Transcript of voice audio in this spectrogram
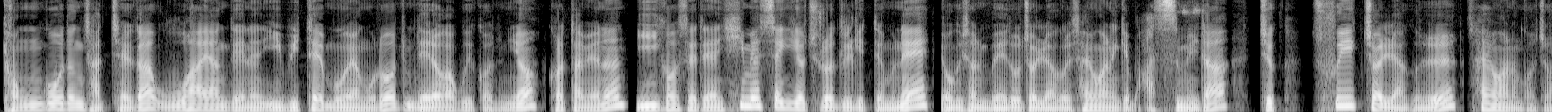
경고등 자체가 우하향되는 이 밑에 모양으로 좀 내려가고 있거든요. 그렇다면은 이것에 대한 힘의 세기가 줄어들기 때문에 여기서는 매도 전략을 사용하는 게 맞습니다. 즉 수익 전략을 사용하는 거죠.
